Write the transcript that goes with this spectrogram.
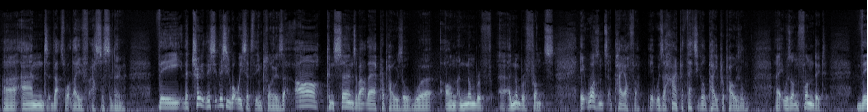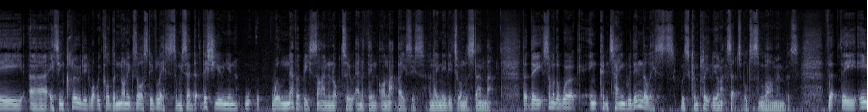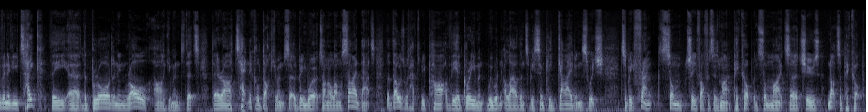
uh, and that's what they've asked us to do. The, the truth, this, this is what we said to the employers, that our concerns about their proposal were on a number of, uh, a number of fronts. It wasn't a pay offer, it was a hypothetical pay proposal. Uh, it was unfunded the uh, it included what we called the non-exhaustive lists, and we said that this union will never be signing up to anything on that basis, and they needed to understand that. That the some of the work in, contained within the lists was completely unacceptable to some of our members. That the even if you take the uh, the broad and enroll argument that there are technical documents that have been worked on alongside that, that those would have to be part of the agreement. We wouldn't allow them to be simply guidance, which, to be frank, some chief officers might pick up and some might uh, choose not to pick up.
